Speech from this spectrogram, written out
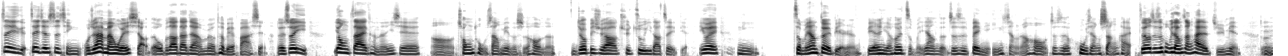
这个这件事情，我觉得还蛮微小的，我不知道大家有没有特别发现。对，所以用在可能一些呃冲突上面的时候呢，你就必须要去注意到这一点，因为你。怎么样对别人，别人也会怎么样的，就是被你影响，然后就是互相伤害，最后就是互相伤害的局面。嗯，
